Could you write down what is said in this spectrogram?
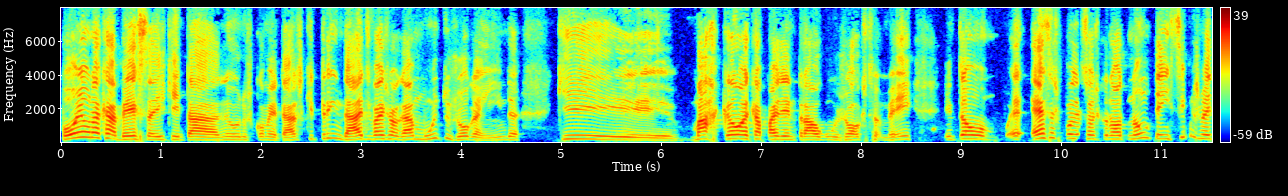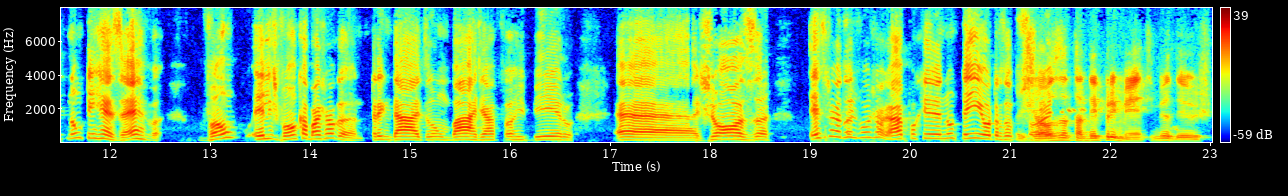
Ponham na cabeça aí quem está no, nos comentários que Trindade vai jogar muito jogo ainda, que Marcão é capaz de entrar alguns jogos também. Então, é, essas posições que o Náutico não tem, simplesmente não tem reserva, vão, eles vão acabar jogando. Trindade, Lombardi, Rafael Ribeiro, é, Josa. Esses jogadores vão jogar porque não tem outras opções. Josa tá deprimente, meu Deus.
